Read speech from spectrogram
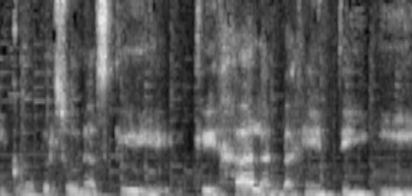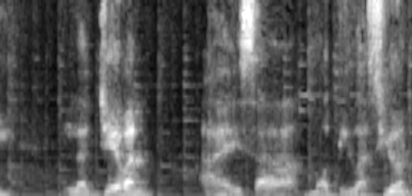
y como personas que, que jalan la gente y, la llevan a esa motivación,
